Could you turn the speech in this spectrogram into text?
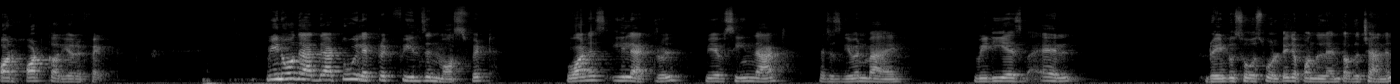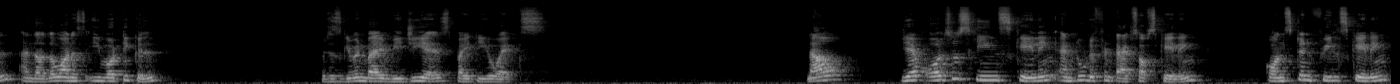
or hot carrier effect. We know that there are two electric fields in MOSFET. One is E lateral, we have seen that, which is given by VDS by L, drain to source voltage upon the length of the channel, and the other one is E vertical, which is given by VGS by TOX. Now, we have also seen scaling and two different types of scaling, constant field scaling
